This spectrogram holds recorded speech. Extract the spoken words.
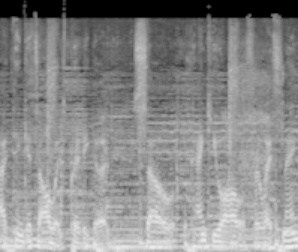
I think it's always pretty good. So, thank you all for listening.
